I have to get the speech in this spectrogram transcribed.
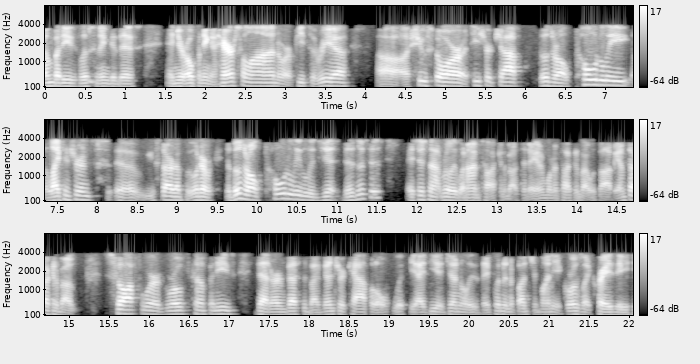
somebody's listening to this and you're opening a hair salon or a pizzeria, uh, a shoe store, a t-shirt shop, those are all totally life insurance uh, startup, whatever. Those are all totally legit businesses. It's just not really what I'm talking about today and what I'm talking about with Bobby. I'm talking about software growth companies that are invested by venture capital with the idea generally that they put in a bunch of money, it grows like crazy,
